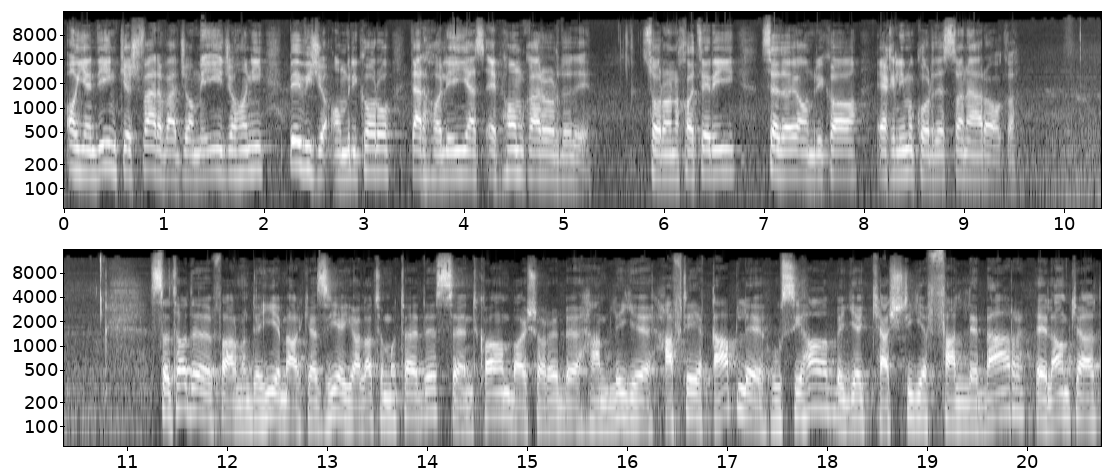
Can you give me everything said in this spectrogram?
آینده این کشور و جامعه جهانی به ویژه آمریکا رو در حاله ای از ابهام قرار داده. سوران خاطری صدای آمریکا اقلیم کردستان عراق. ستاد فرماندهی مرکزی ایالات متحده سنتکام با اشاره به حمله هفته قبل حوسی ها به یک کشتی فلبر اعلام کرد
